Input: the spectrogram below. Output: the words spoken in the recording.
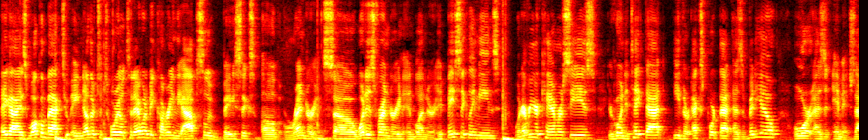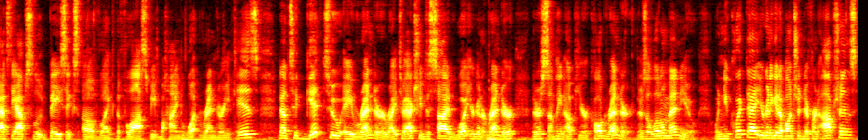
Hey guys, welcome back to another tutorial. Today I'm going to be covering the absolute basics of rendering. So what is rendering in Blender? It basically means whatever your camera sees, you're going to take that, either export that as a video or as an image. That's the absolute basics of like the philosophy behind what rendering is. Now to get to a render, right, to actually decide what you're going to render, there's something up here called render. There's a little menu. When you click that, you're going to get a bunch of different options.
